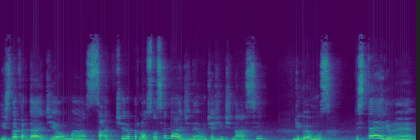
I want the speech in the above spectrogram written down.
Isso, na verdade, é uma sátira para nossa sociedade, né? Onde a gente nasce, digamos, estéreo, né?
